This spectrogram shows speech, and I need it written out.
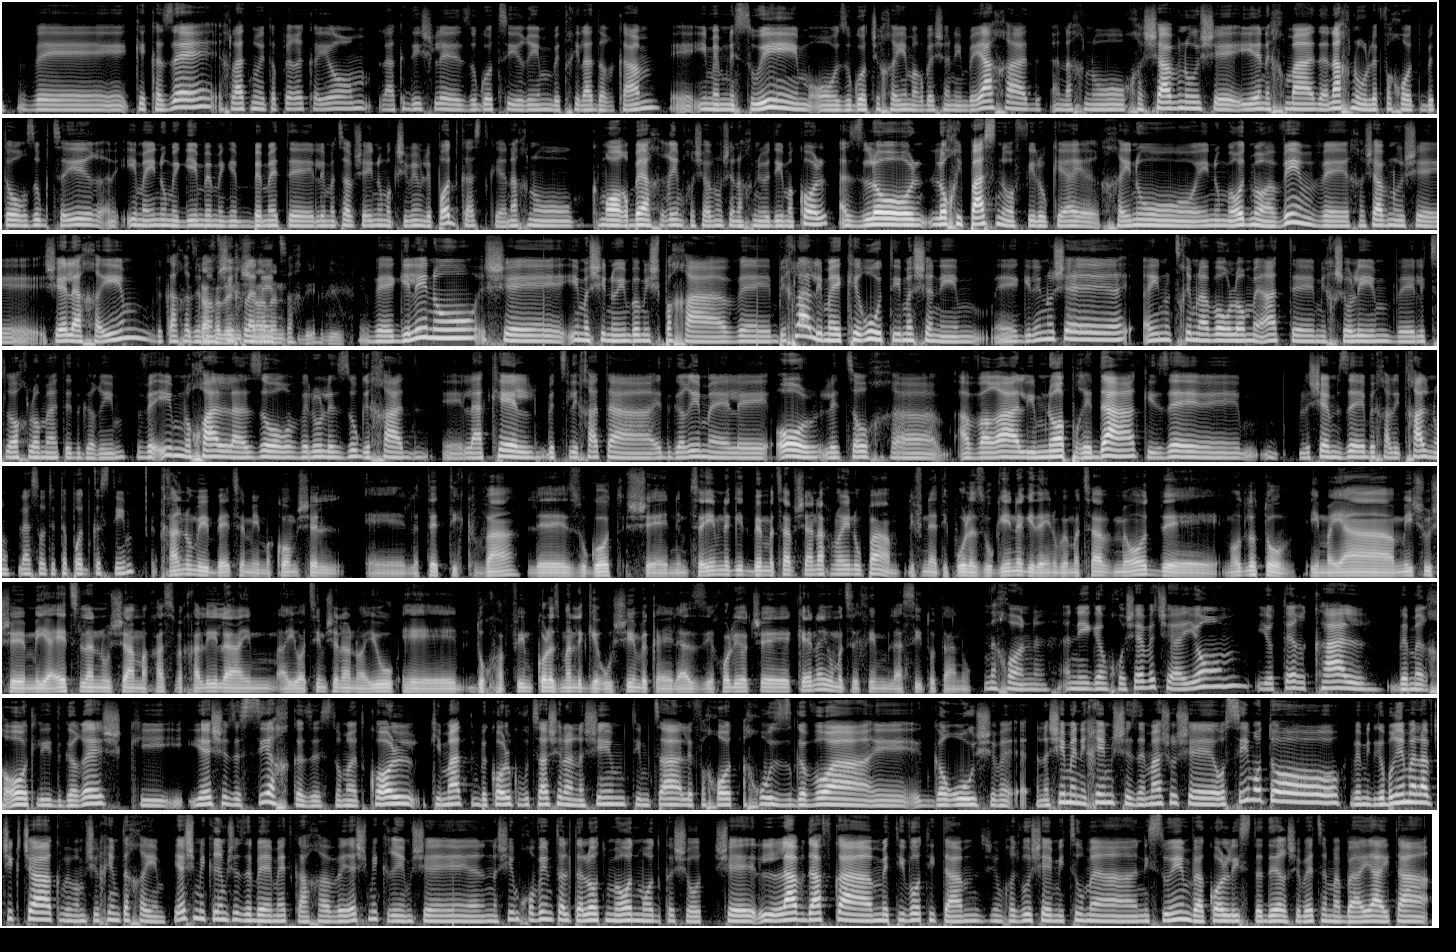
וככזה, החלטנו את הפרק היום להקדיש לזוגות צעירים בתחילת דרכם, אה, אם הם נשואים או זוגות שחיים הרבה שנים ביחד. אנחנו חשבנו שיהיה נחמד, אנחנו לפחות בתור זוג צעיר, אם היינו מגיעים באמת אה, למצב שהיינו מקשיבים לפודקאסט, כי אנחנו, כמו הרבה אחרים, חשבנו שאנחנו יודעים הכל, אז לא, לא חיפשנו אפילו, כי חיינו, היינו מאוד מאוהבים, וחשבנו ש, שאלה החיים, וככה זה ממשיך לנו- לנצח. בדיוק. וגילינו שעם השינויים במשפחה, ובכלל עם ההיכרות עם השנים, אה, גילינו שהיינו צריכים לעבור לא מעט אה, מכשולים ולצלוח לא מעט אתגרים. ואם נוכל לעזור ולו לזוג אחד אה, להקל בצליחת האתגרים האלה, או לצורך העברה למנוע פרידה, כי זה, לשם זה בכלל התחלנו לעשות את הפודקאסטים. התחלנו בעצם ממקום של לתת תקווה לזוגות שנמצאים נגיד במצב שאנחנו היינו פעם. לפני הטיפול הזוגי נגיד היינו במצב מאוד, אה, מאוד לא טוב. אם היה מישהו שמייעץ לנו שם, חס וחלילה, אם היועצים שלנו היו אה, דוחפים כל הזמן לגירושים וכאלה, אז יכול להיות שכן היו מצליחים להסיט אותנו. נכון. אני גם חושבת שהיום יותר קל, במרכאות, להתגרש, כי יש איזה שיח כזה. זאת אומרת, כל, כמעט בכל קבוצה של אנשים תמצא לפחות אחוז גבוה אה, גרוש, ואנשים מניחים שזה משהו שעושים אותו ומתגברים עליו צ'יק צ'אק וממשיכים את החיים. יש מקרים שזה באמת ככה, ויש מקרים שאנשים חווים טלטלות מאוד מאוד קשות, שלאו דווקא מטיבות איתם, שהם חשבו שהם יצאו מהנישואים והכול יסתדר, שבעצם הבעיה הייתה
